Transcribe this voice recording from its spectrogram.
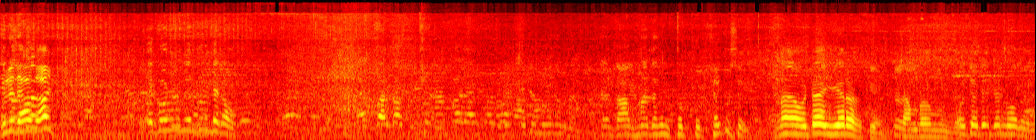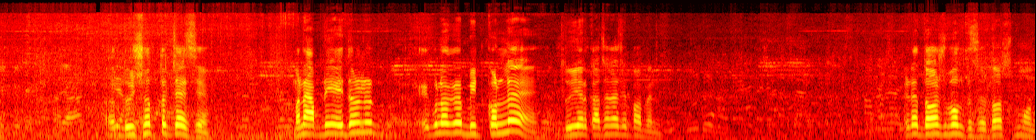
খুলে দাও এই গরুটা বের করে দেখাও। না ওইটা ইয়ের আর কি চামড়ার মধ্যে। ওইটা এটা দুই সত্তর চাইছে। মানে আপনি এই ধরনের এগুলোকে বিট করলে দুইয়ের কাছাকাছি পাবেন। এটা দশ বলতেছে দশ মন।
